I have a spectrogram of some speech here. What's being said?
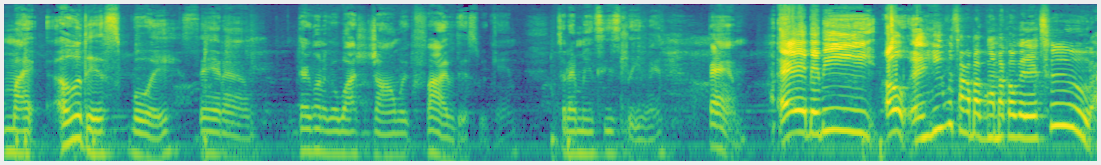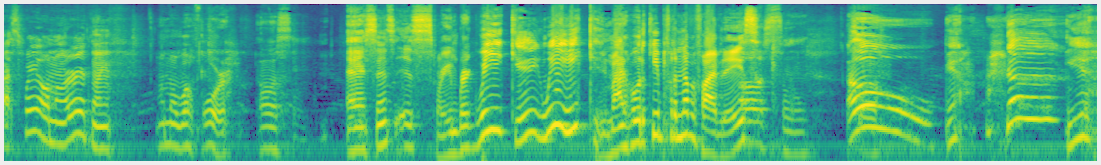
my oldest boy said um they're gonna go watch John Wick Five this weekend, so that means he's leaving. Bam. Hey, baby! Oh, and he was talking about going back over there too. I swear, on everything. I don't know what for. Awesome. And since it's spring break week, week, you might as well keep it for another five days. Awesome. Oh, Yeah, duh. yeah.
